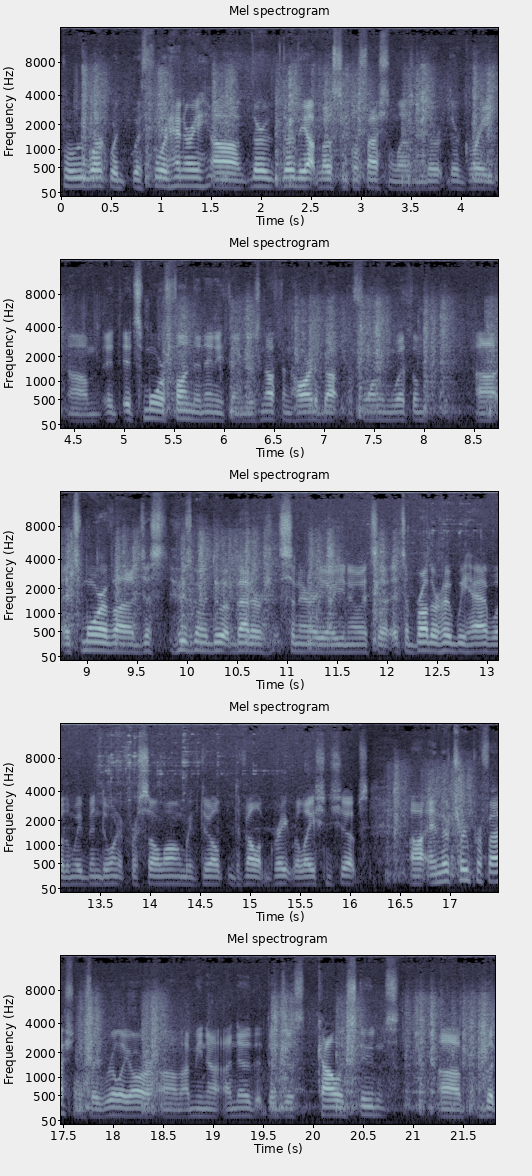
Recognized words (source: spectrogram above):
Where we work with, with Fort Henry, uh, they're, they're the utmost in professionalism. They're, they're great. Um, it, it's more fun than anything. There's nothing hard about performing with them. Uh, it's more of a just who's going to do it better scenario. You know, it's a, it's a brotherhood we have with them. We've been doing it for so long. We've de developed great relationships. Uh, and they're true professionals. They really are. Um, I mean, I, I, know that they're just college students, uh, but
